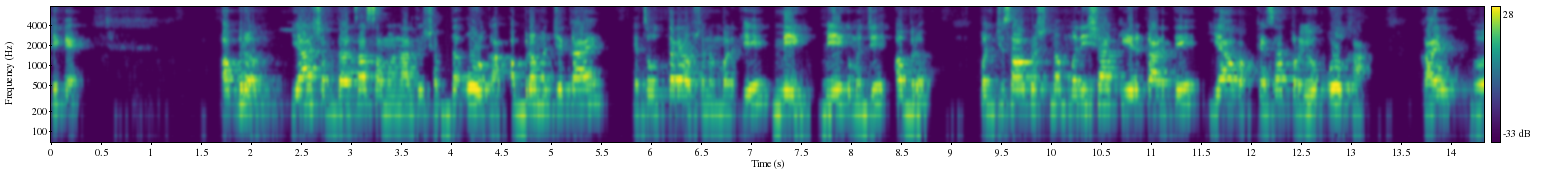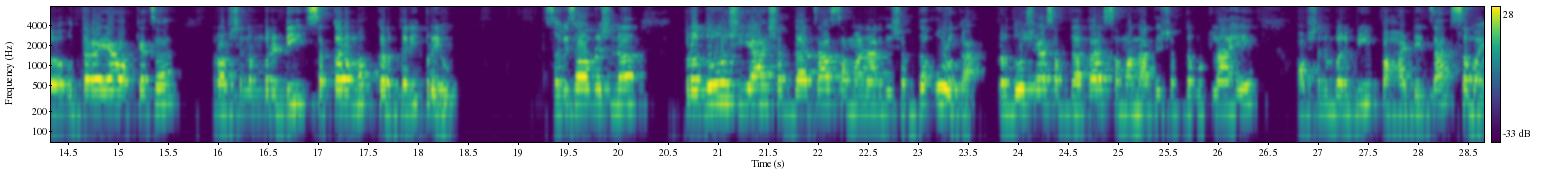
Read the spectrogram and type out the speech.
ठीक आहे? अभ्र या शब्दाचा समानार्थी शब्द ओळखा. अभ्र म्हणजे काय? याचं उत्तर आहे ऑप्शन नंबर ए मेघ. मेघ म्हणजे अभ्र पंचवीसावा प्रश्न मनीषा केर काढते या वाक्याचा प्रयोग ओळखा. काय उत्तर आहे या वाक्याचं? तर ऑप्शन नंबर डी सकर्मक कर्तरी प्रयोग. सव्वीसावा प्रश्न प्रदोष या शब्दाचा समानार्थी शब्द ओळखा. प्रदोष या शब्दाचा समानार्थी शब्द कुठला आहे? ऑप्शन नंबर बी पहाटेचा समय.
